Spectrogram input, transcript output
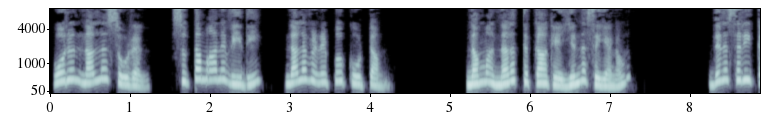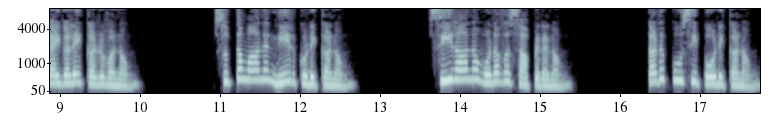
ஒரு நல்ல சூழல் சுத்தமான வீதி நலவிழிப்பு கூட்டம். நம்ம நலத்துக்காக என்ன செய்யணும்? தினசரி கைகளை கழுவணும். சுத்தமான நீர் குடிக்கணும். சீரான உணவு சாப்பிடணும். தடுப்பூசி போடிக்கணும்.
